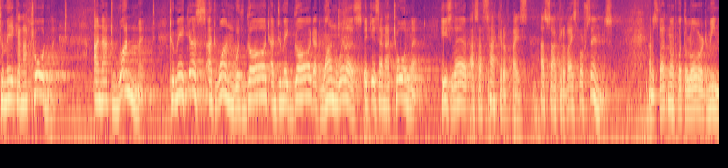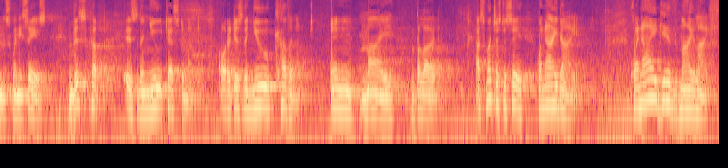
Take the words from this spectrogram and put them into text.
to make an atonement, an at one to make us at one with God and to make God at one with us. It is an atonement. He's there as a sacrifice, a sacrifice for sins. And is that not what the Lord means when He says, This cup is the New Testament, or it is the new covenant in my blood? As much as to say, When I die, when I give my life,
